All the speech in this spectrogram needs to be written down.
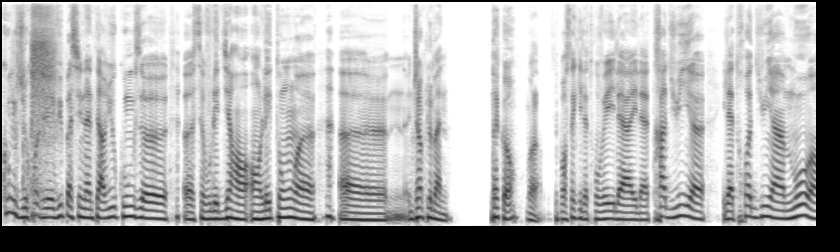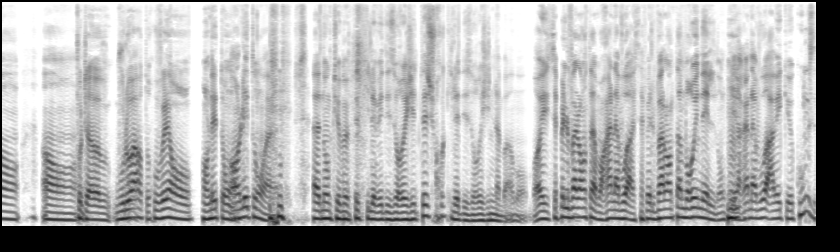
Kungs. Je crois que j'ai vu passer une interview. Kungs, ça voulait dire en, en laiton euh, euh, gentleman. D'accord. Voilà, c'est pour ça qu'il a trouvé, il a, il a traduit, euh, il a traduit un mot en en, Faut déjà vouloir trouver en, en laiton. en laiton. ouais. Euh, donc euh, peut-être qu'il avait des origines. Peut-être, je crois qu'il a des origines là-bas. Bon, Bon, il s'appelle Valentin. Bon, rien à voir. Il s'appelle Valentin Brunel, donc il a Hmm. rien à voir avec euh, Kungs.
